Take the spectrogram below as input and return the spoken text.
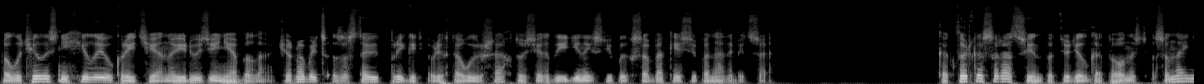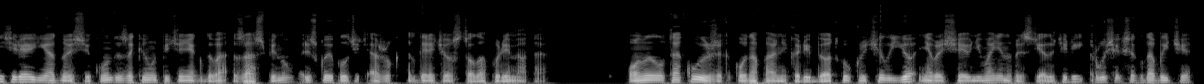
Получилось нехилое укрытие, но иллюзий не было. Чернобыльц заставит прыгать в лифтовую шахту всех до единой слепых собак, если понадобится. Как только Сарацин подтвердил готовность, Санай, не теряя ни одной секунды, закинул печенек-2 за спину, рискуя получить ожог от горячего ствола пулемета. Он вынул такую же, как у напарника, лебедку, включил ее, не обращая внимания на преследователей, рвущихся к добыче,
